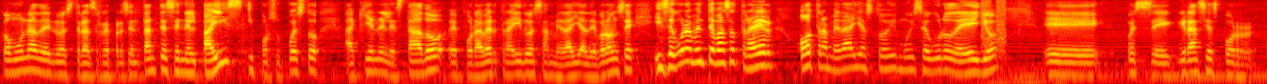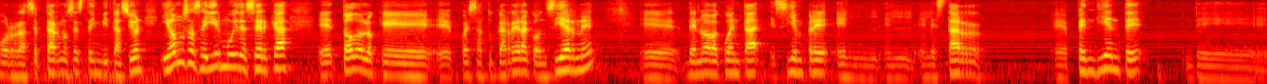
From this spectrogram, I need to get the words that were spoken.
como una de nuestras representantes en el país y por supuesto aquí en el estado eh, por haber traído esa medalla de bronce. Y seguramente vas a traer otra medalla, estoy muy seguro de ello. Eh, pues gracias por, por, aceptarnos esta invitación y vamos a seguir muy de cerca todo lo que pues a tu carrera concierne. de nueva cuenta, siempre el, el estar eh, pendiente de,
